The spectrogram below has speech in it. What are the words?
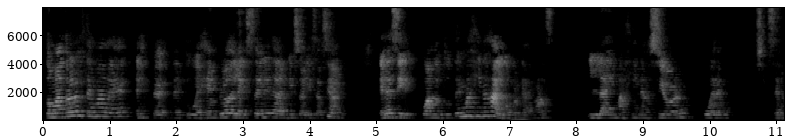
Tomándolo el tema de, este, de tu ejemplo del Excel y de la visualización, es decir, cuando tú te imaginas algo, porque además la imaginación puede sea, ser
